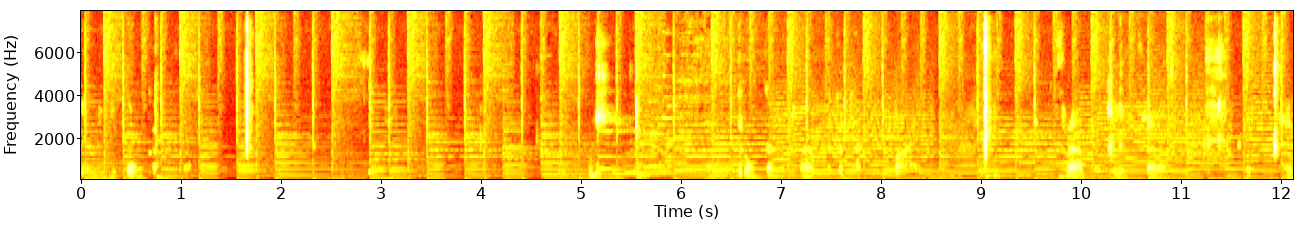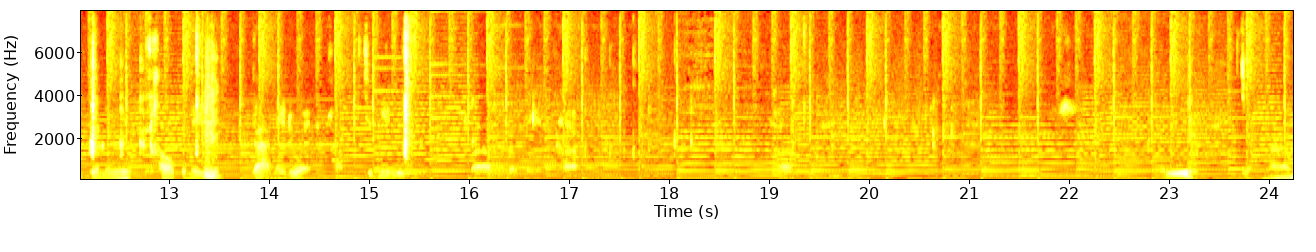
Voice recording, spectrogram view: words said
ตัวนี้ไม่ตรงกันนะครับตรงกันนะครับแล้วก็ดันไปครับโอเคครับให้ตัวนี้เข้าไปใน ด้านนี้ด้วยนะครับ จะมีรูครับแบบนี้นะครับครับจากนั้น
